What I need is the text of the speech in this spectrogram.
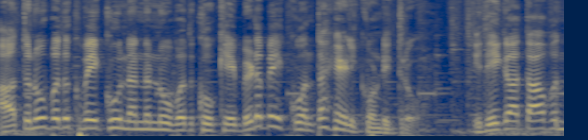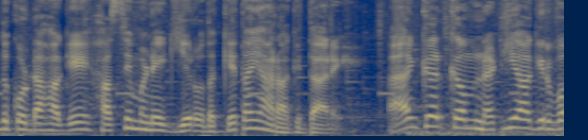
ಆತನೂ ಬದುಕಬೇಕು, ನನ್ನನ್ನು ಬದುಕೋಕೆ ಬಿಡಬೇಕು ಅಂತ ಹೇಳಿಕೊಂಡಿದ್ರು. ಇದೀಗ ತಾವಂದುಕೊಂಡ ಹಾಗೆ ಹಸೆಮಣೆ ಗೀರೋದಕ್ಕೆ ತಯಾರಾಗಿದ್ದಾರೆ. ಆಂಕರ್ ಕಮ್ ನಟಿಯಾಗಿರುವ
